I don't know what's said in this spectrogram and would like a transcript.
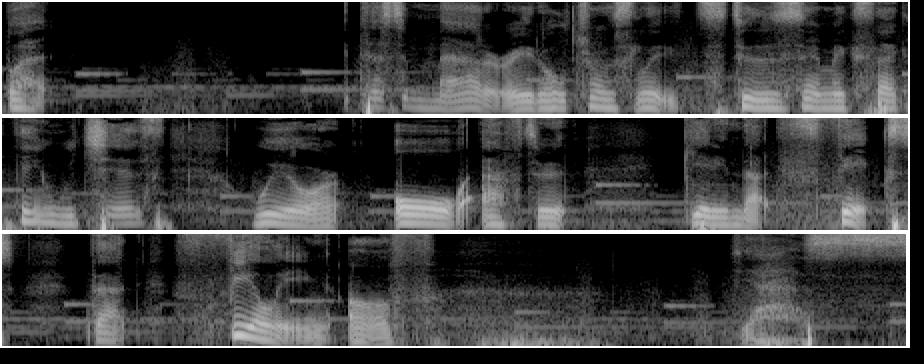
But it doesn't matter, it all translates to the same exact thing, which is we are all after getting that fix, that feeling of, yes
